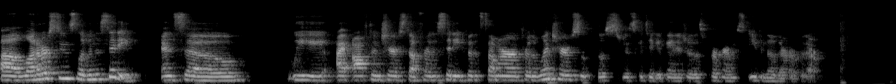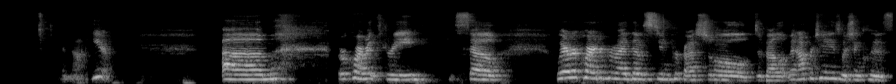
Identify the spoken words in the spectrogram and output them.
Uh, a lot of our students live in the city. And so we, I often share stuff for the city for the summer and for the winter so those students can take advantage of those programs even though they're over there and not here. Um, requirement three. So we're required to provide them student professional development opportunities, which includes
